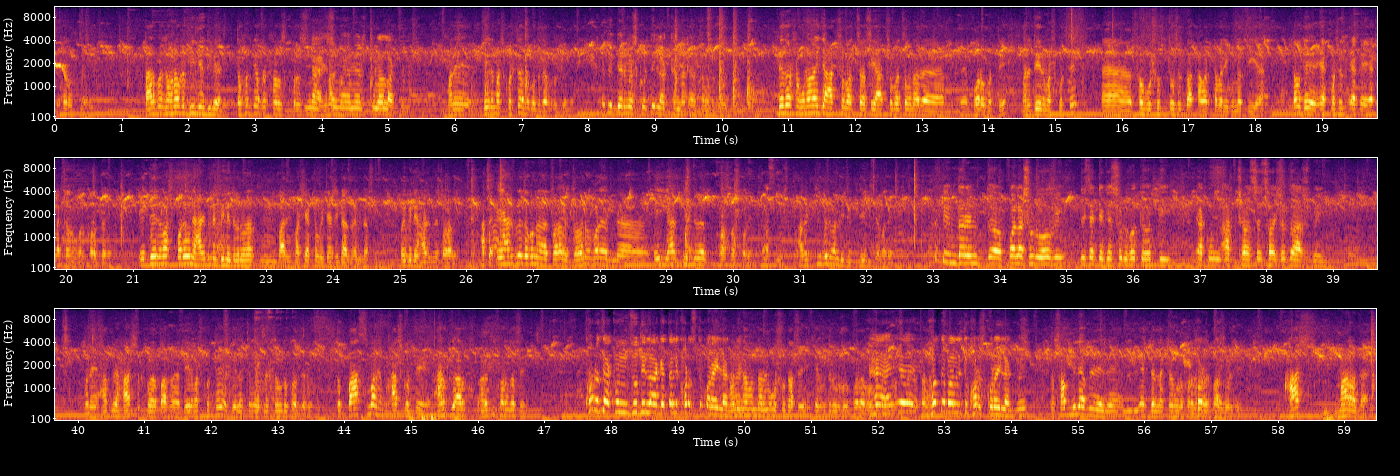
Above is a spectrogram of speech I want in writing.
তারপর যখন আপনি বিলিয়ে দিবেন তখন কি আপনার খরচ খরচ না সময় আমার তোলা লাগবে না। মানে দেড় মাস করতে হবে কত টাকা খরচ যাবে এতে দেড় মাস করতেই লাখ খানিক টাকা খরচ হবে। দর্শক ওনার এই যে আটশো বাচ্চা আছে আটশো বাচ্চা ওনার বড় করতে মানে দেড় মাস করতে সব ওষুধ টষুধ বা খাবার টাবার এগুলো দিয়ে তাও এক মাসের এক এক লাখ টাকার উপর খরচ যাবে এই দেড় মাস পরে উনি হাঁসগুলো বিলে দেবেন ওনার বাড়ির পাশে একটা ঐতিহাসিক গাছনা বিল আছে ওই বিলে হাঁসগুলো চড়াবে। আচ্ছা এই হাঁসগুলো যখন চড়াবে চড়ানোর পরে এই হাঁস ডিম দেবে পাঁচ মাস পরে। আপনি কি পরিমাণ দিতে দিতে পারে? টিম ধরেন পয়লা শুরু হবে দুই চার ডেকে শুরু হতে হতে এখন আটশো আছে ছয়শো তো আসবেই। মানে আপনি হাঁস দেড় মাস করতে দেড় লাখ টাকা এক লাখ টাকা খরচ যাবে তো পাঁচ মাস হাঁস করতে আর কি আরও আরও কি খরচ আছে? খরচ এখন যদি লাগে তাহলে খরচ তো করাই মানে লাগবে যেমন ধরেন ওষুধ আছে এর ভিতরে বলা হোক হ্যাঁ হতে পারলে তো খরচ করাই লাগবে। তো সব মিলে আপনি এক দেড় লাখ টাকার মতো খরচ খরচ পাঁচ মাসে। হাঁস মারা যায়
